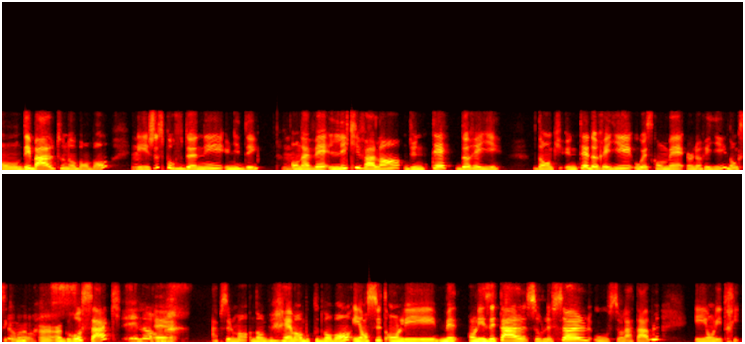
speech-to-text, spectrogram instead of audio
on déballe tous nos bonbons. Mm. Et juste pour vous donner une idée, mm. on avait l'équivalent d'une tête d'oreiller. Donc, une tête d'oreiller où est-ce qu'on met un oreiller. Donc, c'est comme un, gros sac. Énorme. Euh, Absolument. Donc, vraiment beaucoup de bonbons. Et ensuite, on les, on les étale sur le sol ou sur la table et on les trie.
